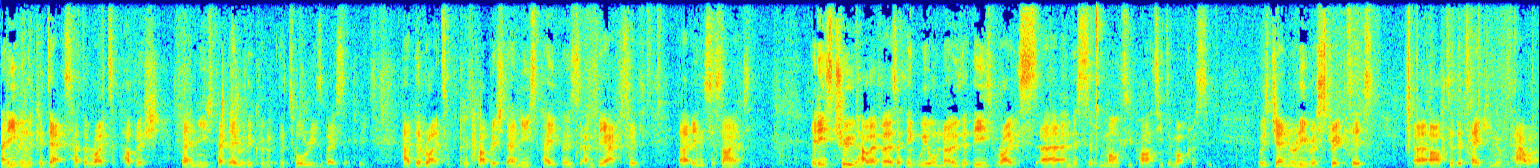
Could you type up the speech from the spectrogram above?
And even the cadets had the right to publish their newspaper, they were the equivalent of the Tories basically, had the right to publish their newspapers and be active uh, in society. It is true, however, as I think we all know, that these rights uh, and this sort of multi party democracy was generally restricted uh, after the taking of power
